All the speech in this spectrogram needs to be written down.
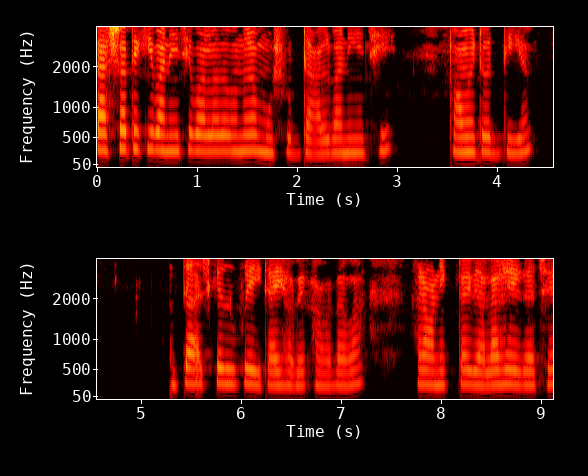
তার সাথে কি বানিয়েছি বলো তো বন্ধুরা? মুসুর ডাল বানিয়েছি টমেটোর দিয়ে। তো আজকে দুপুরে এইটাই হবে খাওয়া দাওয়া। আর অনেকটাই বেলা হয়ে গেছে।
